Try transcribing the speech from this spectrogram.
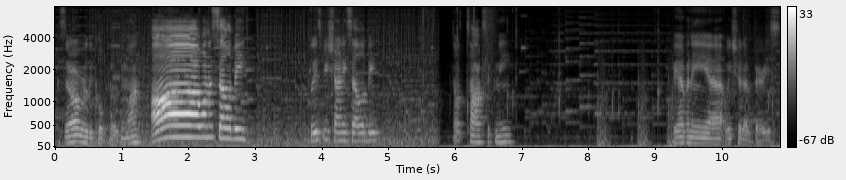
Because they're all really cool Pokemon. Oh, I want a Celebi. Please be shiny Celebi. Don't toxic me. We have any, uh, we should have berries.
